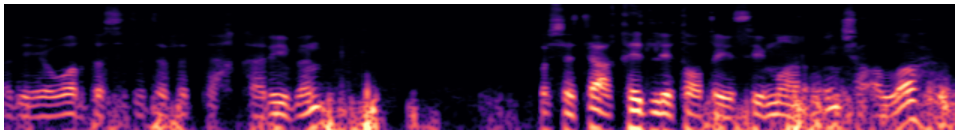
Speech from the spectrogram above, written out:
هذه وردة ستتفتح قريبا وستعقد لتعطي ثمار إن شاء الله.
